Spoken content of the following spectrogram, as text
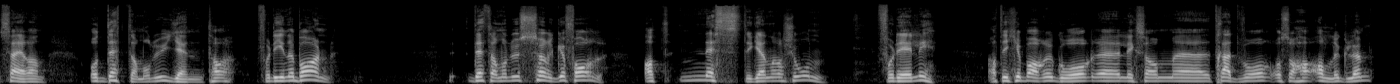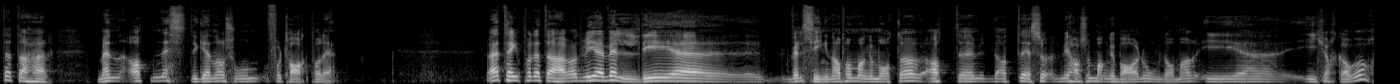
sier han og dette må du gjenta for dine barn. Dette må du sørge for at neste generasjon får del i. At det ikke bare går eh, liksom 30 eh, år, og så har alle glemt dette her. Men at neste generasjon får tak på det. Jeg har tenkt på dette her, at Vi er veldig eh, velsigna på mange måter. At, eh, at så, vi har så mange barn og ungdommer i, eh, i kirka vår.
